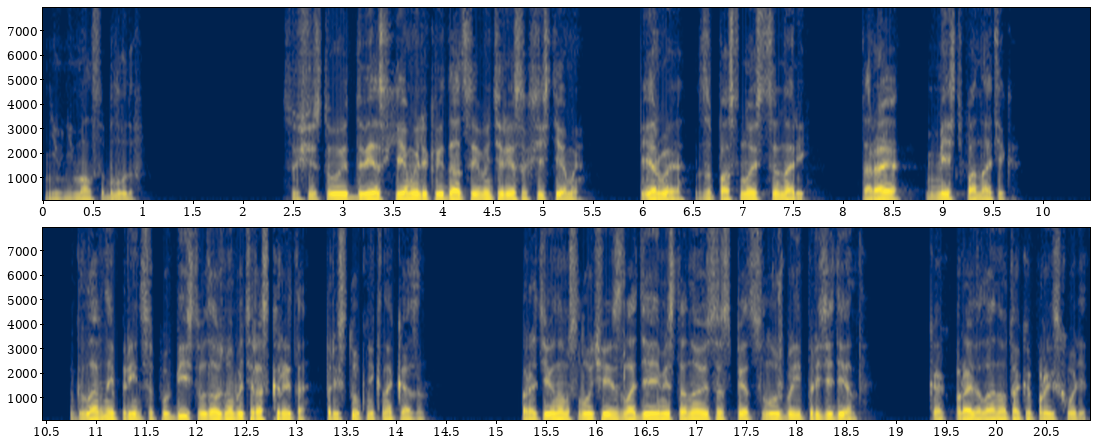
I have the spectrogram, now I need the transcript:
Не унимался Блудов. Существует две схемы ликвидации в интересах системы. Первая — запасной сценарий. Вторая — месть фанатика. Главный принцип — убийство должно быть раскрыто, преступник наказан. В противном случае злодеями становятся спецслужбы и президент. Как правило, оно так и происходит.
